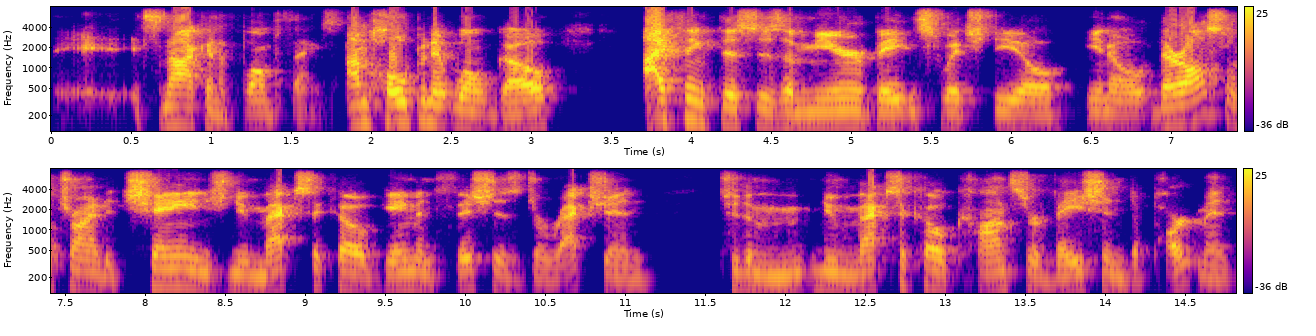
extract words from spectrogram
It's not going to bump things. I'm hoping it won't go. I think this is a mere bait and switch deal. You know, they're also trying to change New Mexico Game and Fish's direction to the New Mexico Conservation Department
